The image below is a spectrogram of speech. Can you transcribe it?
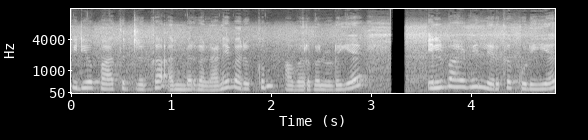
வீடியோ பார்த்துட்டு இருக்க அன்பர்கள் அனைவருக்கும் அவர்களுடைய இல்வாழ்வில் இருக்கக்கூடிய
